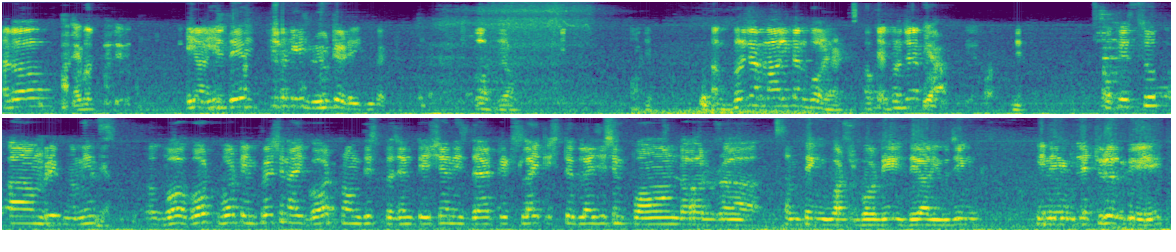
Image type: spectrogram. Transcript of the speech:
Hello? I will- He Yeah, is he- there, but he is muted in fact. Okay. Okay. Uh, Gurjar, now you can go ahead. Okay, Gurjar? yeah. Yeah. Okay, so um, means wha- what what impression I got from this presentation is that it's like stabilization pond or uh, something what body they are using in a natural way,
